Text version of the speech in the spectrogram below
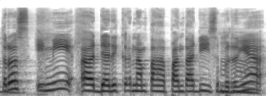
Terus ini eh, dari keenam tahapan tadi sebenarnya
